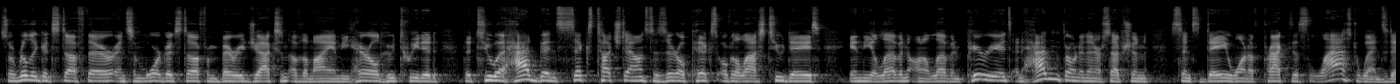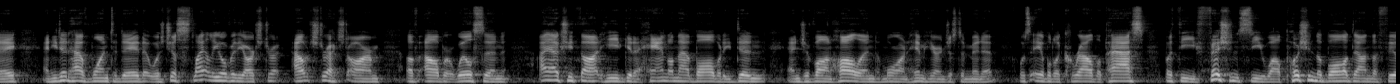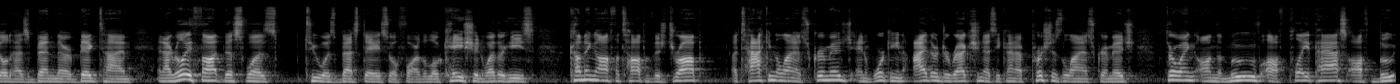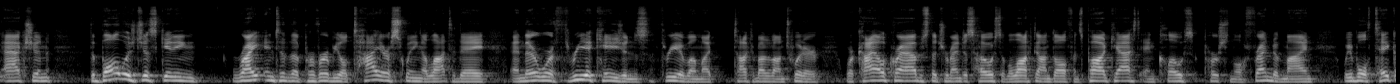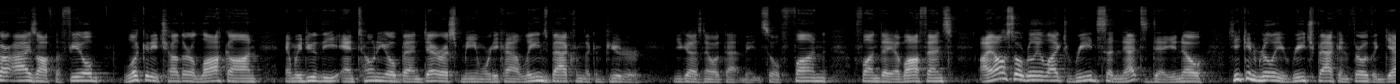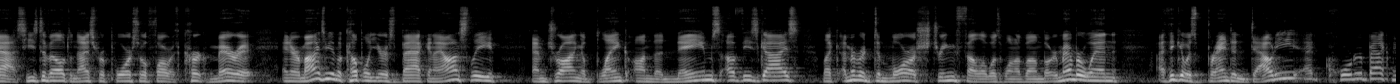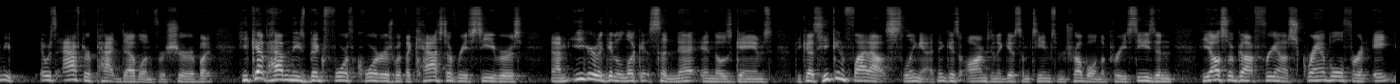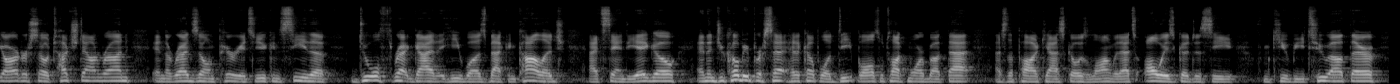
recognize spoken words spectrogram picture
So, really good stuff there, and some more good stuff from Barry Jackson of the Miami Herald, who tweeted that Tua had been six touchdowns to zero picks over the last two days in the 11 on 11 periods and hadn't thrown an interception since day one of practice last Wednesday. And he did have one today that was just slightly over the outstretched arm of Albert Wilson. I actually thought he'd get a hand on that ball, but he didn't. And Jevon Holland, more on him here in just a minute, was able to corral the pass. But the efficiency while pushing the ball down the field has been there big time. And I really thought this was Tua's best day so far. The location, whether he's coming off the top of his drop, attacking the line of scrimmage and working in either direction as he kind of pushes the line of scrimmage, throwing on the move, off play pass, off boot action. The ball was just getting right into the proverbial tire swing a lot today. And there were three occasions, three of them, I talked about it on Twitter, where Kyle Crabbs, the tremendous host of the Locked On Dolphins podcast and close personal friend of mine, we both take our eyes off the field, look at each other, lock on, and we do the Antonio Banderas meme where he kind of leans back from the computer you guys know what that means. So fun, fun day of offense. I also really liked Reid Sinnett's day. You know, he can really reach back and throw the gas. He's developed a nice rapport so far with Kirk Merritt, and it reminds me of a couple years back. And I honestly am drawing a blank on the names of these guys. Like I remember Damore'ea Stringfellow was one of them, but remember when I think it was Brandon Doughty at quarterback. Maybe it was after Pat Devlin for sure, but he kept having these big fourth quarters with a cast of receivers, and I'm eager to get a look at Sinnett in those games because he can flat out sling it. I think his arm's going to give some teams some trouble in the preseason. He also got free on a scramble for an eight yard or so touchdown run in the red zone period, so you can see the dual threat guy that he was back in college at San Diego. And then Jacoby Brissett hit a couple of deep balls. We'll talk more about that as the podcast goes along, but that's always good to see from QB2 out there.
